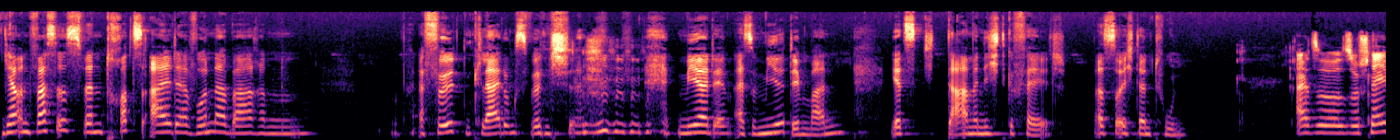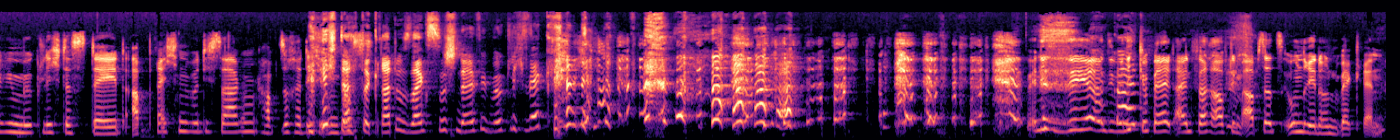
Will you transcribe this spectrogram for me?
Ja, und was ist, wenn trotz all der wunderbaren erfüllten Kleidungswünsche mir, dem, also mir, dem Mann, jetzt die Dame nicht gefällt? Was soll ich dann tun? Also so schnell wie möglich das Date abbrechen, würde ich sagen. Hauptsache dich Ich irgendwas. dachte gerade, du sagst so schnell wie möglich weg. wenn ich sie sehe und sie mir nicht gefällt, einfach auf dem Absatz umdrehen und wegrennen.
